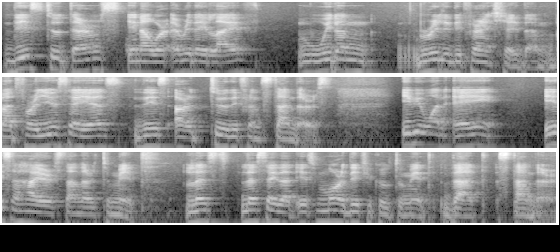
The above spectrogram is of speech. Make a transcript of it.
These two terms in our everyday life we don't really differentiate them, but for USCIS, these are two different standards. EB1A is a higher standard to meet. Let's, let's say that it's more difficult to meet that standard.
